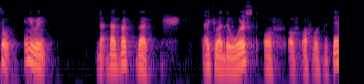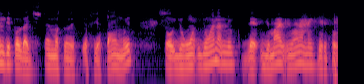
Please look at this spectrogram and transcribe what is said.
So anyway that, that that's that. Like you are the worst of, of, of, of the 10 people that you spend most of, the, of your time with. So you want you want to make the you might you want to make the people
